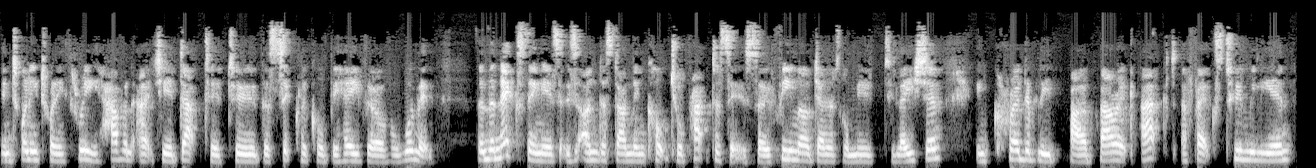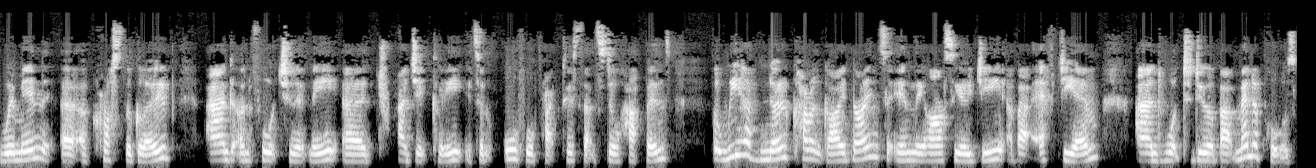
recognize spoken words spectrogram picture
in 2023 haven't actually adapted to the cyclical behavior of a woman. Then the next thing is is understanding cultural practices. So female genital mutilation, incredibly barbaric act, affects two million women uh, across the globe. And unfortunately, uh, tragically, it's an awful practice that still happens. But we have no current guidelines in the RCOG about FGM and what to do about menopause.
